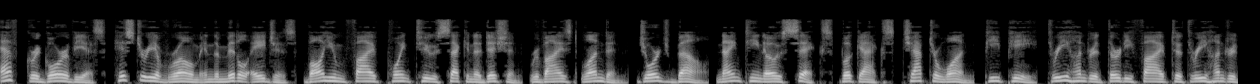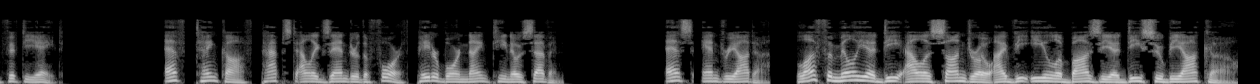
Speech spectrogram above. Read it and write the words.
F. Gregorovius, History of Rome in the Middle Ages, Volume 5.2 Second edition, revised London, George Bell, 1906 Book X, Chapter 1, pp. 335–358. F. Tenckhoff, Papst Alexander IV, Paderborn 1907. S. Andreatta. La Familia di Alessandro Ive Labbazia di Subiaco.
